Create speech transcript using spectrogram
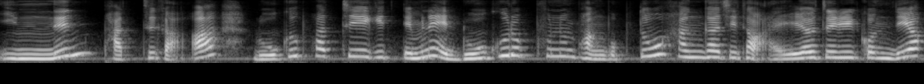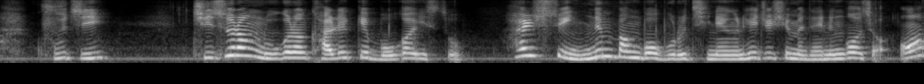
있는 파트가 로그 파트이기 때문에 로그로 푸는 방법도 한 가지 더 알려드릴 건데요. 굳이 지수랑 로그랑 가릴 게 뭐가 있어? 할 수 있는 방법으로 진행을 해주시면 되는 거죠. 어?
